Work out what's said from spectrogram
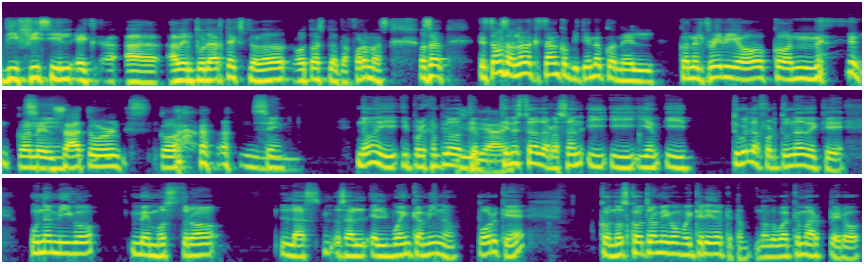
difícil ex- a- a- aventurarte a explorar otras plataformas. O sea, estamos hablando que estaban compitiendo con el con el 3DO, con, con el. Saturn, con Sí. No, y, y por ejemplo, tienes toda la razón y, y- y- y tuve la fortuna de que un amigo me mostró las, o sea, el buen camino. Porque conozco a otro amigo muy querido que no lo voy a quemar, pero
